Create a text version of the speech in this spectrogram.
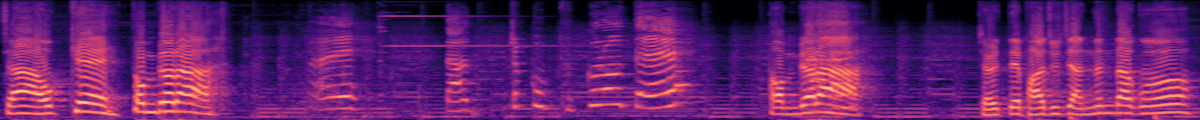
자 오케이. 덤벼라. 아이, 나 조금 부끄러운데? 덤벼라 절대 봐주지 않는다고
